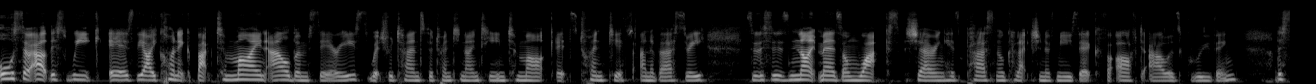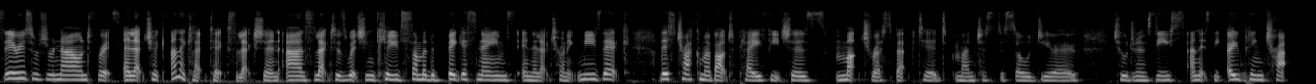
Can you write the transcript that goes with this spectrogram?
Also out this week is the iconic Back to Mine album series, which returns for 2019 to mark its 20th anniversary. So this is Nightmares on Wax sharing his personal collection of music for after hours grooving. The series was renowned for its electric and eclectic selection and selectors which include some of the biggest names in electronic music. This track I'm about to play features much respected Manchester soul duo Children of Zeus and it's the opening track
